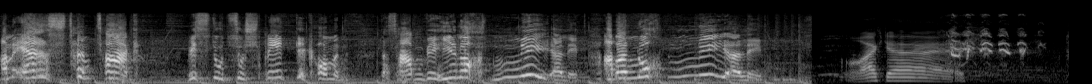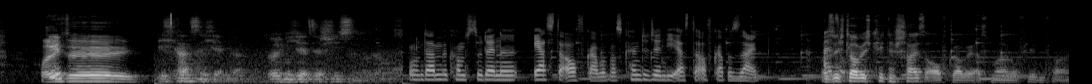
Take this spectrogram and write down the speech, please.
am ersten Tag bist du zu spät gekommen. Das haben wir hier noch nie erlebt. Aber noch nie erlebt. Richtig. Richtig. Ich kann es nicht ändern. Soll ich mich jetzt erschießen oder was? Und dann bekommst du deine erste Aufgabe. Was könnte denn die erste Aufgabe sein? Also ich glaube, ich kriege eine Scheißaufgabe erstmal auf jeden Fall.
